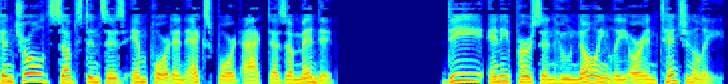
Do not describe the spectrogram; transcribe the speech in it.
Controlled Substances Import and Export Act as amended, d any person who knowingly or intentionally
